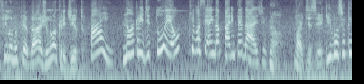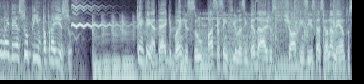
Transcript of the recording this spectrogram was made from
Fila no pedágio, não acredito. Pai, não acredito eu que você ainda para em pedágio. Não, vai dizer que você tem uma ideia supimpa para isso. Quem tem a tag Banrisul passa sem filas em pedágios, shoppings e estacionamentos,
